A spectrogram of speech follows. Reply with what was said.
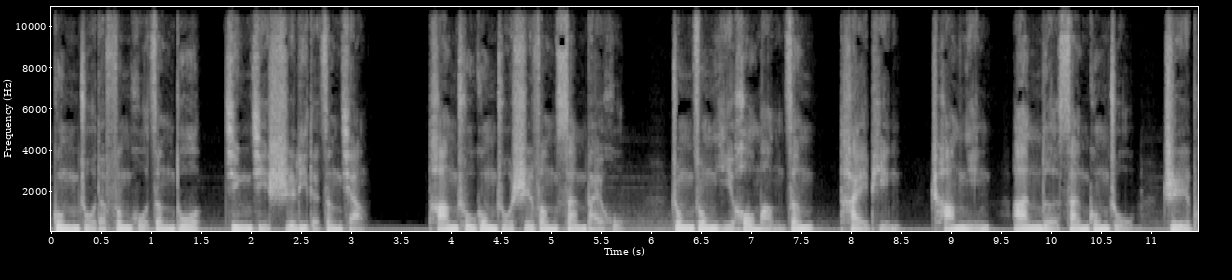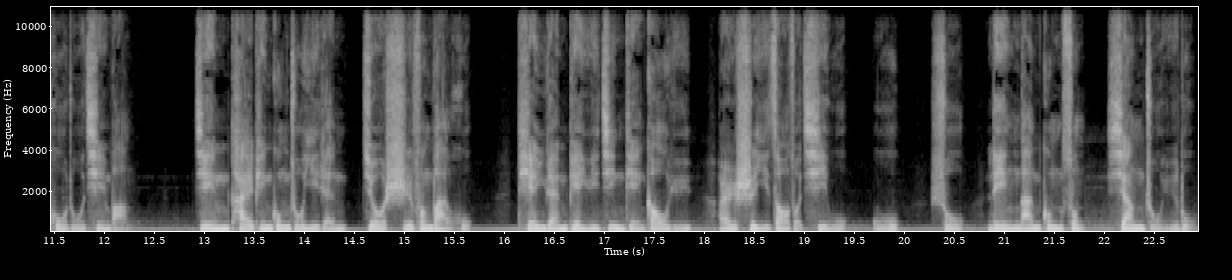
公主的封户增多、经济实力的增强。唐初公主时封三百户，中宗以后猛增，太平、长宁、安乐三公主质朴如亲王。仅太平公主一人就十封万户。田园便于进殿高于，而适宜造作器物，吴、蜀、岭南共送，相主于路，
